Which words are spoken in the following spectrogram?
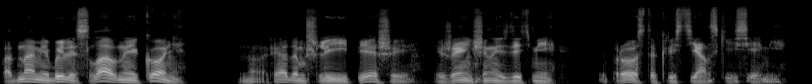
Под нами были славные кони. Но рядом шли и пешие, и женщины с детьми, и просто крестьянские семьи.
